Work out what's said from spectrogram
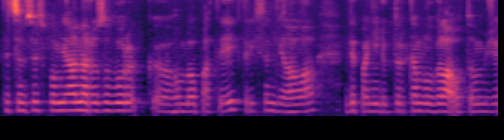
Teď jsem si vzpomněla na rozhovor k homeopatii, který jsem dělala, kde paní doktorka mluvila o tom, že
